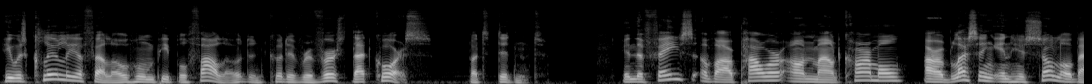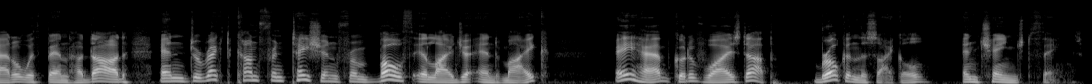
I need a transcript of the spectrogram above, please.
He was clearly a fellow whom people followed and could have reversed that course, but didn't. In the face of our power on Mount Carmel, our blessing in his solo battle with Ben Hadad, and direct confrontation from both Elijah and Mike, Ahab could have wised up, broken the cycle, and changed things.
